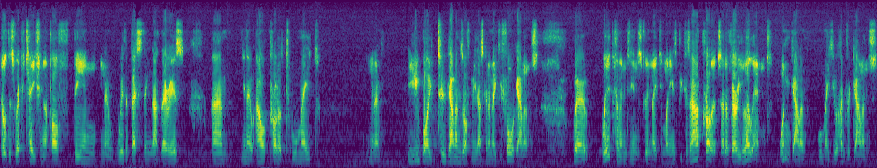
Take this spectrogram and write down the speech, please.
built this reputation up of being, you know, we're the best thing that there is. Um, you know, our product will make, you know, you buy two gallons off me, that's going to make you four gallons. Where we're coming into the industry and making money is because our products at a very low end, one gallon will make you 100 gallons,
